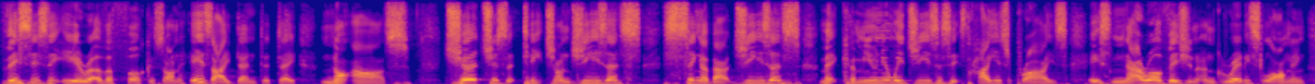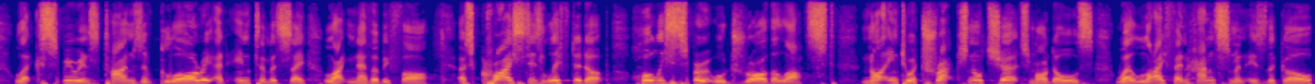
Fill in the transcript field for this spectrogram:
This is the era of a focus on his identity, not ours. Churches that teach on Jesus, sing about Jesus, make communion with Jesus its highest prize, its narrow vision and greatest longing, will experience times of glory and intimacy like never before. As Christ is lifted up, Holy Spirit will draw the lost, not into attractional church models where life enhancement is the goal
